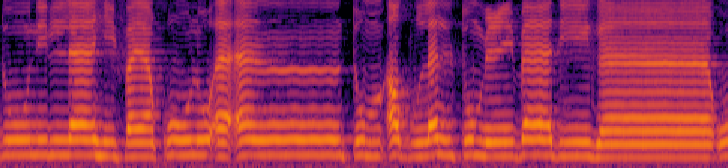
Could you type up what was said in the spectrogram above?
دون الله فيقول أأنتم أضللتم عبادي هؤلاء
